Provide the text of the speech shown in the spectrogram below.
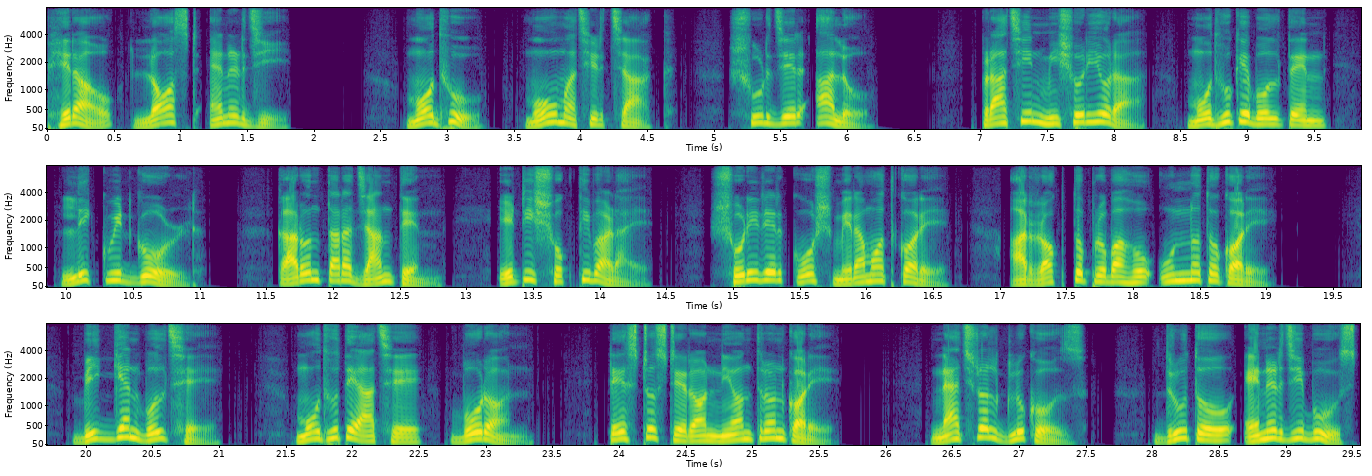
ফেরাও লস্ট এনার্জি মধু, মৌমাছির চাক, সূর্যের আলো। প্রাচীন মিশরীয়রা মধুকে বলতেন লিকুইড গোল্ড কারণ তারা জানতেন এটি শক্তি বাড়ায়, শরীরের কোষ মেরামত করে আর রক্তপ্রবাহ উন্নত করে। বিজ্ঞান বলছে, মধুতে আছে বোরন, টেস্টোস্টেরন নিয়ন্ত্রণ করে ন্যাচারাল গ্লুকোজ দ্রুত energy boost.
